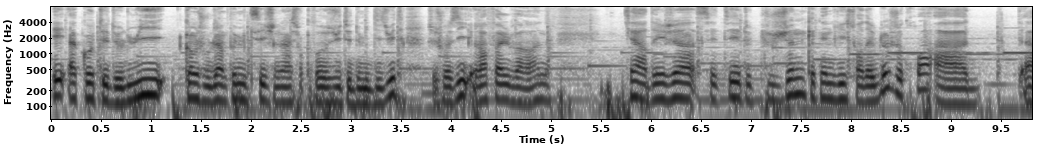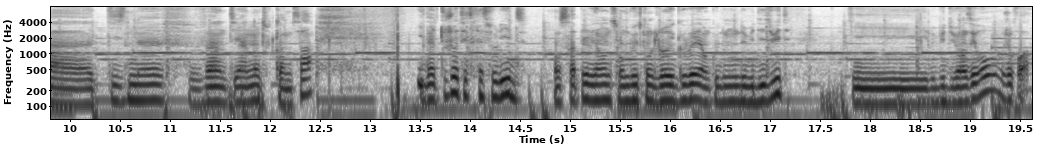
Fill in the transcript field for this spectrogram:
Et à côté de lui, comme je voulais un peu mixer génération 98 et 2018, j'ai choisi Raphaël Varane. Car déjà, c'était le plus jeune capitaine de l'histoire des Bleus, je crois, à, 19, 21 un truc comme ça. Il a toujours été très solide. On se rappelle évidemment de son but contre l'Uruguay en Coupe du Monde 2018, qui le but du 1-0, je crois.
